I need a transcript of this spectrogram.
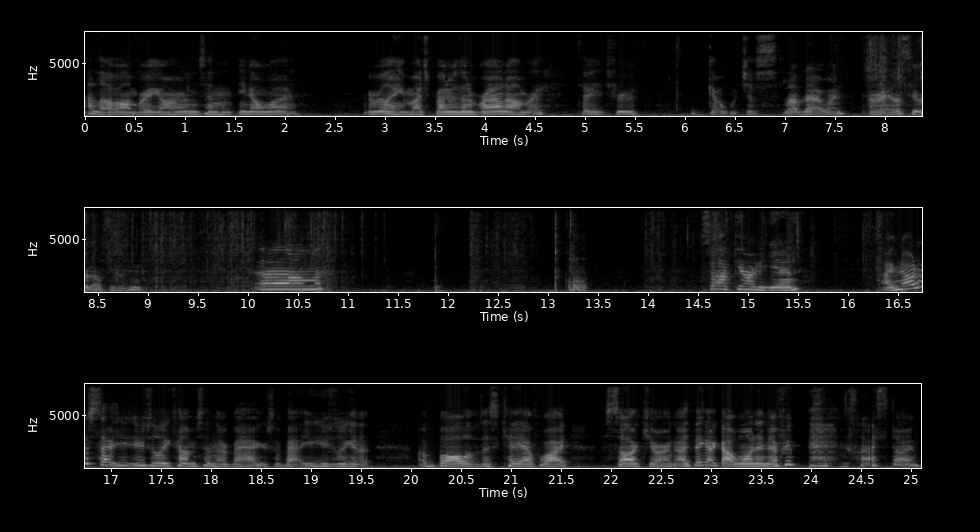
I love ombre yarns and you know what? It really ain't much better than a brown ombre. Tell you the truth. Gorgeous. Love that one. Alright, let's see what else is in here. Um, sock yarn again. I've noticed that it usually comes in their bags. About you usually get a, a ball of this KFI sock yarn. I think I got one in every bag last time.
